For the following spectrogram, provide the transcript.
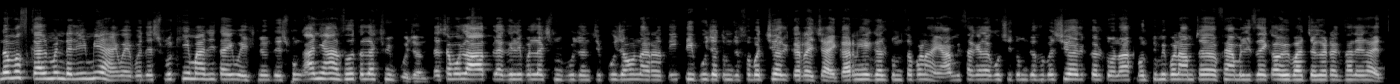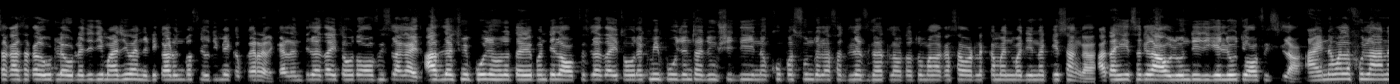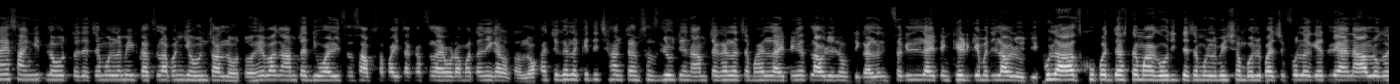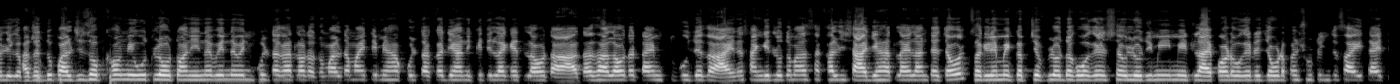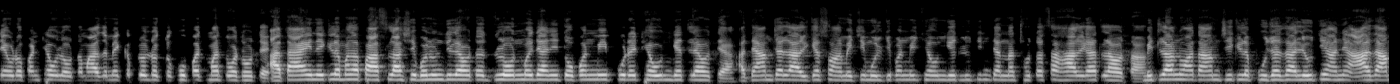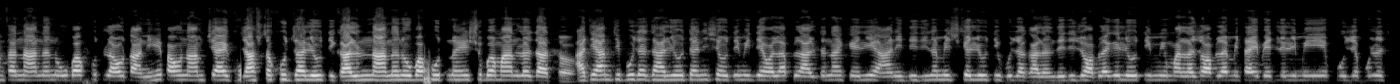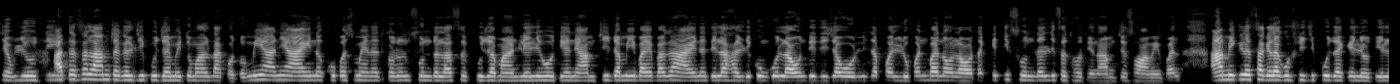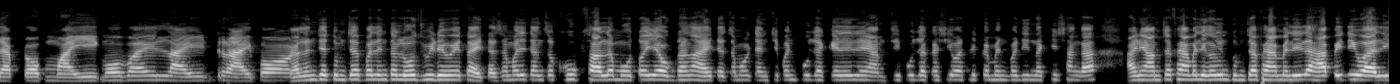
नमस्कार मंडळी मी आहे वैभव देशमुख ही माझी ताई वैष्णव देशमुख आणि आज होतं लक्ष्मीपूजन. त्याच्यामुळे आपल्या घरी पण लक्ष्मीपूजनची पूजा होणार होती. ती पूजा तुमच्यासोबत शेअर करायची आहे कारण हे घर तुमचं पण आहे. आम्ही सगळ्या गोष्टी तुमच्यासोबत शेअर करतो ना मग तुम्ही पण आमच्या फॅमिलीचा एक अविभाज्य घटक झालेला आहे. सकाळ सकाळ उठल्या उठल्या दिदी माझी व्हॅनिटी काढून बसली होती मेकअप करायला कारण तिला जायचं होतं ऑफिसला जायचं आज लक्ष्मीपूजन होतं तरी पण तिला ऑफिसला जायचं होतं. लक्ष्मीपूजनच्या दिवशी तिनं खूपच सुंदर असा ड्रेस घातला होता. तुम्हाला कसा वाटला कमेंटमध्ये नक्की सांगा. आता ही सगळं आवलून दिदी गेली होती ऑफिसला आईनं मला फुलं आणायला सांगितलं होतं त्याच्यामुळे मी कचला पण घेऊन चाललो होतो. हे बघा आमच्या दिवाळीचा साफसफाईचा कसला एवढा मता निघाला होता. लोकांची घरं किती छान छान सजली होती आणि आमच्या घराच्या बाहेर लाइटिंगच लावली नव्हती कारण सगळी लाइटिंग खिडकीमध्ये लावली होती. फुलं आज खूपच जास्त माग होती त्याच्यामुळे मी शंभर रुपयाची फुलं घेतली आणि आलो घरी आता दुपारची झोप खाऊन मी उठलो होतो आणि नवीन नवीन कुलता घातला होता. तुम्हाला तर माहिती मी हा कुलता कधी आणि कितीला घेतला होता. आता झाला होता टाइम पूजेचा. आईने सांगितलं होतं मला सकाळी साडी हात लायला आणि त्याच्यावर सगळे मेकअपचे प्रोडक्ट वगैरे ठेवले होते. मी मी ट्रायपॉड वगैरे जेवढं पण शूटिंगचं साहित्य आहे तेवढं पण ठेवलं होतं. माझं मेकअप प्रोडक्ट खूपच महत्वाचं होते. आता आईने एकलं मला पाच लाशी बनवून दिल्या होत्या लोनमध्ये आणि तो पण मी पुढे ठेवून घेतल्या होत्या. आता आमच्या लालक्या स्वामीची मूर्ती पण मी ठेवून घेतली होती आणि त्यांना छोटासा हाल घातला होता. मित्रांनो आता आमची इकडे पूजा झाली होती आणि आज आमचा नानन उभा फुटला होता आणि हे पाहून आमची आई जास्त खुश झाली होती कारण नानन उभा फुटणं हे शुभ मानलं जातं. आता आमची पूजा झाली होती आणि शेवटी मी देवाला प्रार्थना केली आणि दीदीनं मिस केली होती पूजा कारण दीदी जॉबला गेली होती मी मला जॉबला मिठाई भेटलेली मी पूजे पुढे ठेवली होती. आता चला आमच्या घरची पूजा मी तुम्हाला दाखवतो. मी आणि आईनं खूपच मेहनत करून सुंदर असं पूजा मांडलेली होती आणि आमची डमी बाई बघा आईनं तिला हळदी कुंकू लावून दीदीच्या ओढणीचा पल्लू पण बनवला होता. किती सुंदर दिसत होते ना आमचे स्वामी पण. आम्ही इकडे सगळ्या गोष्टीची पूजा केली होती. Laptop mike mobile light tripod कारण जे तुमच्यापर्यंत रोज व्हिडिओ येत आहे त्याच्यामध्ये त्यांचं खूप सारं मोठं योगदान आहे. त्याच्यामुळे त्यांची पण पूजा केलेली आहे. आमची पूजा कशी वाटली कमेंटमध्ये नक्की सांगा. आणि आमच्या फॅमिलीकडून तुमच्या फॅमिलीला हॅपी दिवाळी.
